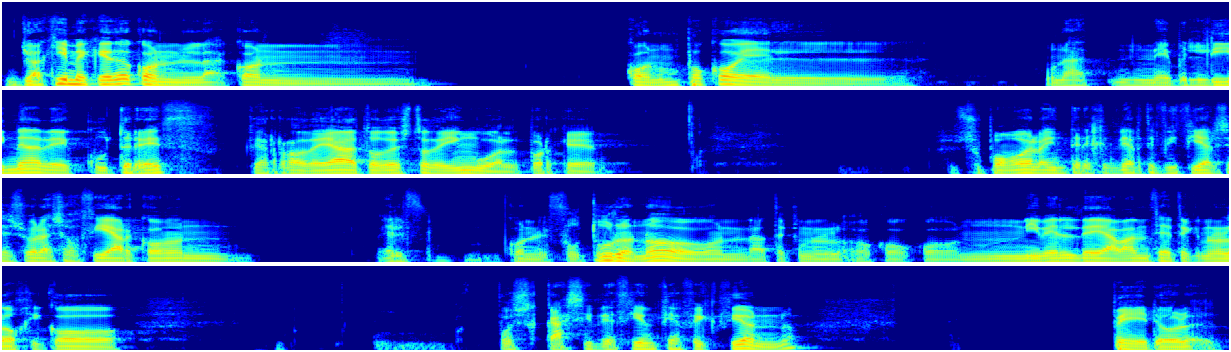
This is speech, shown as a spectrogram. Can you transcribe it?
yo aquí me quedo con, la- con, con un poco el, una neblina de cutrez que rodea todo esto de Ingwall, porque supongo que la inteligencia artificial se suele asociar con el, con el futuro, ¿no? O Con, la con un nivel de avance tecnológico pues casi de ciencia ficción, ¿no? Pero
